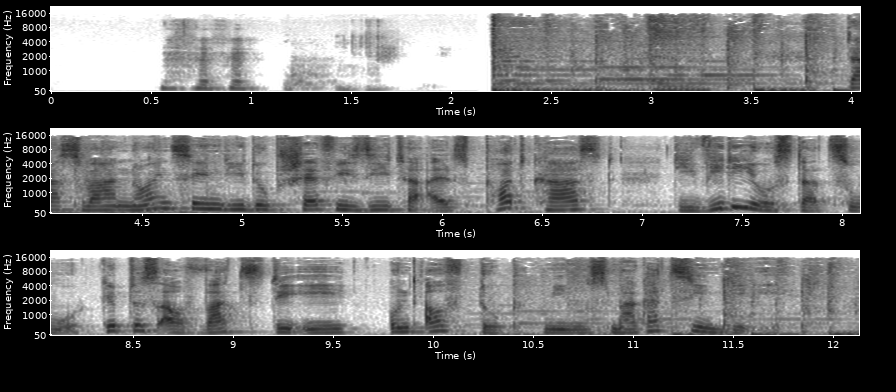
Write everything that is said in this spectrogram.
Das war 19 die DUB-Chefvisite als Podcast. Die Videos dazu gibt es auf watz.de und auf dub-magazin.de.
